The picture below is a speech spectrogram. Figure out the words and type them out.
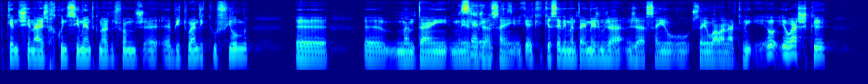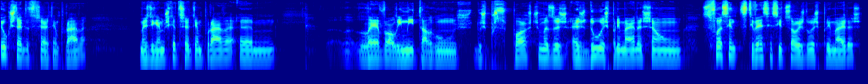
pequenos sinais de reconhecimento que nós nos fomos uh, habituando e que o filme. Uh, uh, mantém mesmo já sem que, que, a série mantém mesmo já, já sem o, sem o Alan Arkin. Eu, eu acho que eu gostei da terceira temporada, mas digamos que a terceira temporada um, leva ao limite alguns dos pressupostos, mas as, as duas primeiras são se fossem se tivessem sido só as duas primeiras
